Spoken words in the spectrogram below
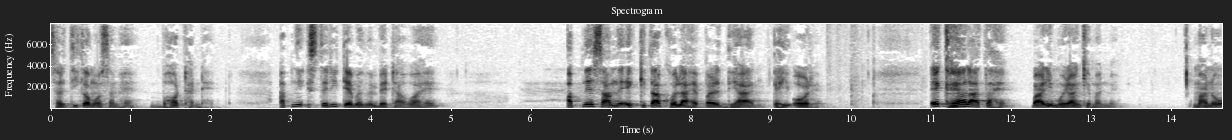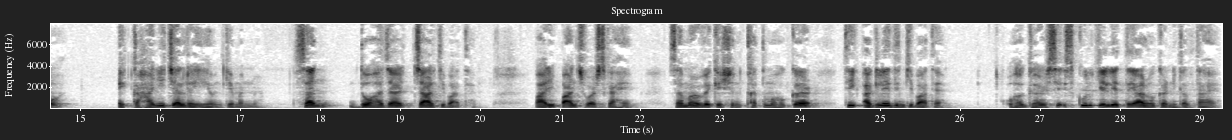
सर्दी का मौसम है। बहुत ठंड है। अपनी स्टडी टेबल में बैठा हुआ है। अपने सामने एक किताब खोला है, पर ध्यान कहीं और है। एक ख्याल आता है पारी मोयरांग के मन में। मानो एक कहानी चल रही है उनके मन में। सन 2004 की बात है। पारी पाँच वर्ष का है। समर वेकेशन खत्म होकर ठीक अगले दिन की बात है। वह घर से स्कूल के लिए तैयार होकर निकलता है।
